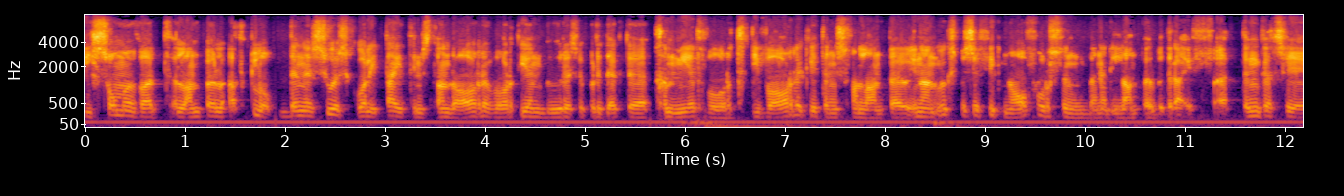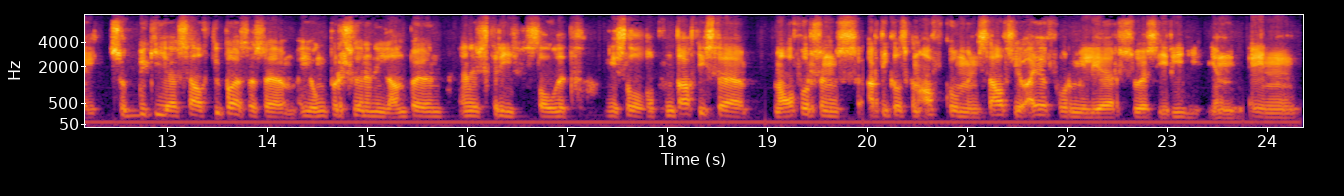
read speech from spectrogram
die somme wat landbou laat klop, dinge soos kwaliteit en standaarde waarteen boere se produkte gemeet word, die waardeketings van landbou en dan ook spesifiek navorsing binne die landboubedryf. Ek dink dat sê so 'n bietjie jouself toepas as 'n jong persoon in die landbouindustrie, sal dit jy sal op fantastiese navorsingsartikels kan afkom en selfs jou eie formuleer soos hierdie een en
